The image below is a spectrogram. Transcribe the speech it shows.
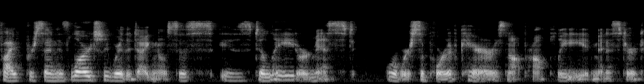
5% is largely where the diagnosis is delayed or missed, or where supportive care is not promptly administered.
